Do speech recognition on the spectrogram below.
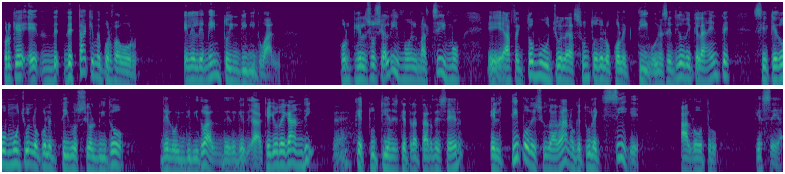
Porque eh, destáqueme, por favor, el elemento individual. porque el socialismo, el marxismo, eh, afectó mucho el asunto de lo colectivo, en el sentido de que la gente se quedó mucho en lo colectivo, se olvidó de lo individual, de, aquello de Gandhi, que tú tienes que tratar de ser el tipo de ciudadano que tú le exiges al otro que sea.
